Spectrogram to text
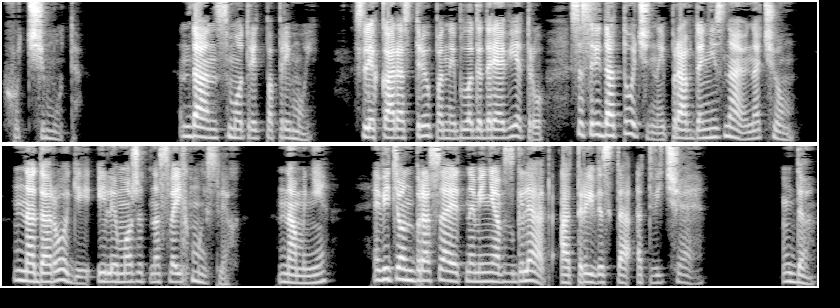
Хоть чему-то. Дан смотрит по прямой. Слегка растрепанный благодаря ветру, сосредоточенный, правда, не знаю на чем. На дороге или, может, на своих мыслях? На мне? Ведь он бросает на меня взгляд, отрывисто отвечая. «Да,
